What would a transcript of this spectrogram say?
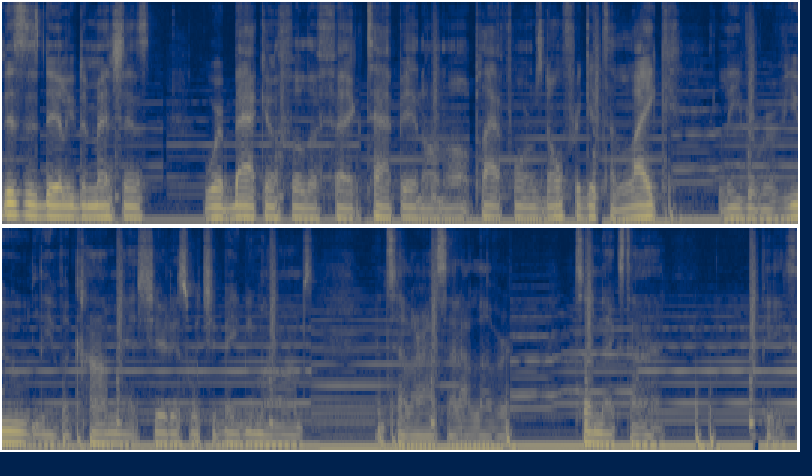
This is daily dimensions. We're back in full effect. Tap in on all platforms. Don't forget to like leave a review leave a comment share this with your baby moms and tell her I said I love her. Till next time, peace.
